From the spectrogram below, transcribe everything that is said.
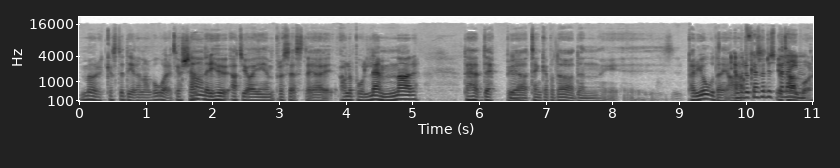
Mörkaste delen av året. Jag känner hu- att jag är i en process där jag håller på och lämnar det här deppiga, Mm. tänka på döden eh, perioden jag har Ja, men då haft kanske du i ett spelar in- halvår.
